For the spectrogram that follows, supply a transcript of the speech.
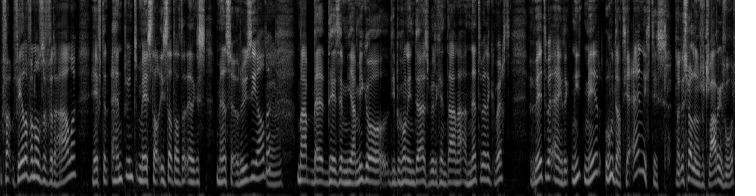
va- vele van onze verhalen heeft een eindpunt. Meestal is dat dat er ergens mensen ruzie hadden. Ja. Maar bij deze Miamigo, die begon in Duisburg en daarna een netwerk werd, weten we eigenlijk niet meer hoe dat geëindigd is. Daar is wel een verklaring voor.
